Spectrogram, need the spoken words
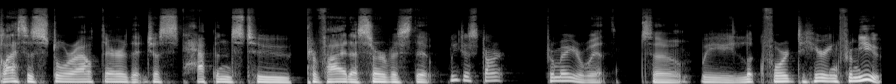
glasses store out there that just happens to provide a service that we just aren't familiar with? So we look forward to hearing from you.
